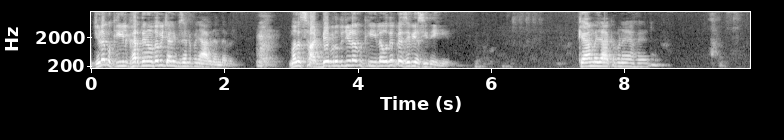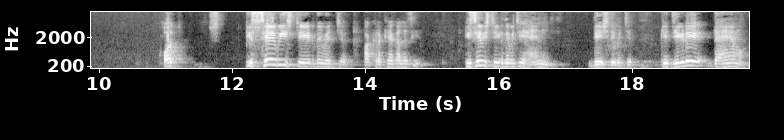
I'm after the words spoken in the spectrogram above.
ਜਿਹੜਾ ਵਕੀਲ ਖਰਦੇ ਨੇ, ਉਹਦਾ ਵੀ 40% ਪੰਜਾਬ ਦਿੰਦਾ ਫਿਰ। ਮਤਲਬ ਸਾਡੇ ਵਿਰੁੱਧ ਜਿਹੜਾ ਵਕੀਲ ਹੈ ਉਹਦੇ ਪੈਸੇ ਵੀ ਅਸੀਂ ਦੇਈਏ। ਕਿਆ ਮਜ਼ਾਕ ਬਣਾਇਆ ਹੋਇਆ ਹੈ ਔਰ ਕਿਸੇ ਵੀ ਸਟੇਟ ਦੇ ਵਿੱਚ, ਪੱਖ ਰੱਖਿਆ ਗੱਲ ਅਸੀਂ, ਕਿਸੇ ਵੀ ਸਟੇਟ ਦੇ ਵਿੱਚ ਇਹ ਹੈ ਨਹੀਂ, ਦੇਸ਼ ਦੇ ਵਿੱਚ, ਕਿ ਜਿਹੜੇ ਡੈਮ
